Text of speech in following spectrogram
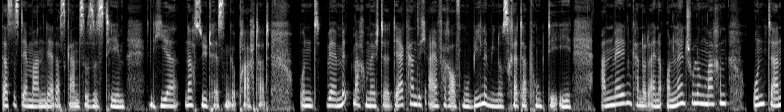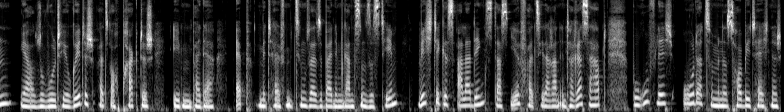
Das ist der Mann, der das ganze System hier nach Südhessen gebracht hat. Und wer mitmachen möchte, der kann sich einfach auf mobile-retter.de anmelden, kann dort eine Online Online-Schulung machen und dann ja sowohl theoretisch als auch praktisch eben bei der App mithelfen, beziehungsweise bei dem ganzen System. Wichtig ist allerdings, dass ihr, falls ihr daran Interesse habt, beruflich oder zumindest hobbytechnisch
